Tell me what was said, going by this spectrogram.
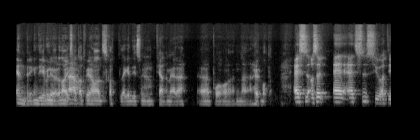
endringen de vil gjøre. Da, Ja. At vi har skattlegge de som tjener mer på en høyere måte. Jeg, syns- altså, jeg, jeg syns jo at de,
